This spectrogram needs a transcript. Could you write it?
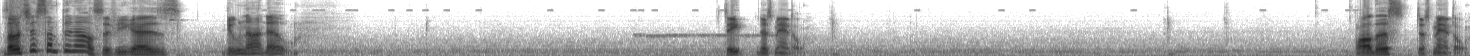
So it's just something else if you guys do not know. See, dismantle. All this, dismantle.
